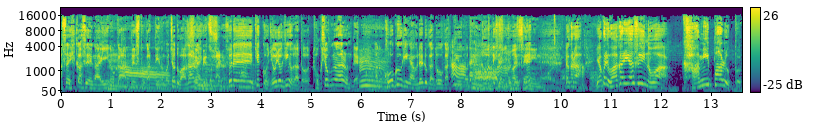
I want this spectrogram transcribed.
旭化成がいいのかですとかっていうのもちょっとわからない部分がある。それで結構上場企業だと特色があるんで、あの航空機が売れるかどうかっていうので変わってきたりしますね。だからやっぱり分かりやすいのは紙パルプ。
